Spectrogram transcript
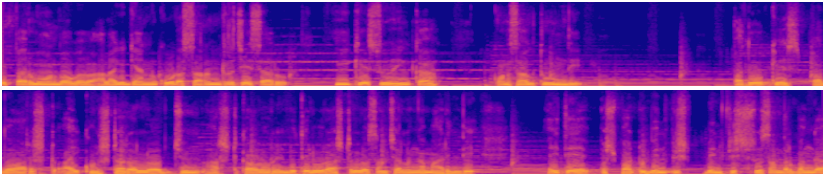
చెప్పారు మోహన్ బాబు గారు. అలాగే గన్ కూడా సరెండర్ చేశారు. ఈ కేసు ఇంకా కొనసాగుతూ ఉంది. పదో కేసు పదో arrest. Icon star Allu Arjun arrest కావడం రెండు తెలుగు రాష్ట్రాల్లో సంచలనంగా మారింది. అయితే పుష్ప టూ బెనిఫిష్ బెనిఫిష్ సందర్భంగా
